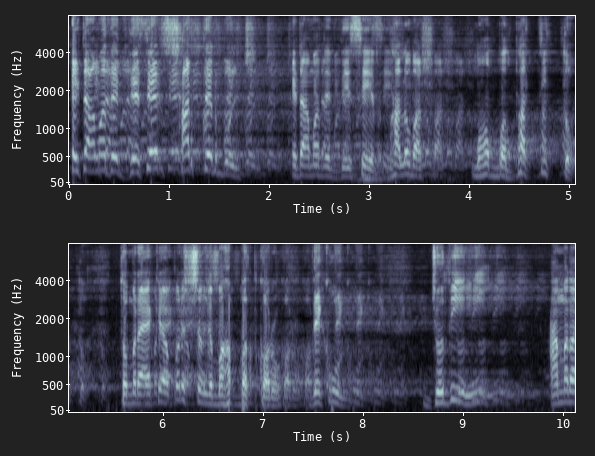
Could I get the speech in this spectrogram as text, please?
এটা আমাদের দেশের স্বার্থের বলছি। এটা আমাদের দেশের ভালোবাসা, মোহব্বত, ভাতৃত্ব। তোমরা একে অপরের সঙ্গে মহব্বত করো। দেখুন, যদি আমরা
